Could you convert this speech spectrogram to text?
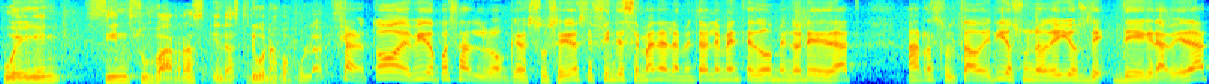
jueguen sin sus barras en las tribunas populares. Claro, todo debido pues a lo que sucedió ese fin de semana. Lamentablemente dos menores de edad han resultado heridos, uno de ellos de, de gravedad.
